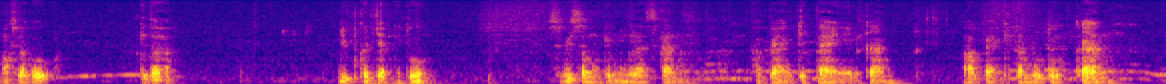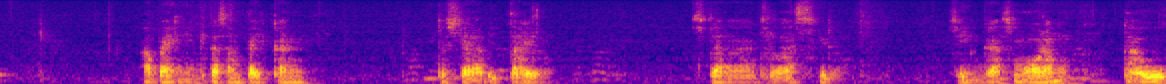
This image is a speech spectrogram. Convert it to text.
maksud aku kita di pekerjaan itu sebisa mungkin menjelaskan apa yang kita inginkan apa yang kita butuhkan apa yang ingin kita sampaikan itu secara detail secara jelas gitu. Sehingga semua orang tahu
